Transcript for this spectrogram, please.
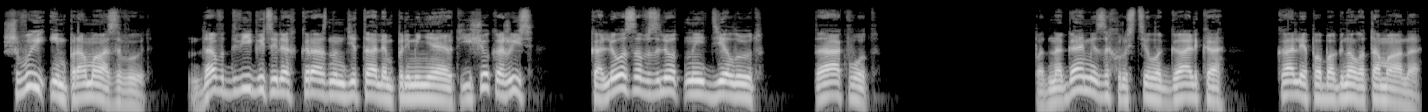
Швы им промазывают, да в двигателях к разным деталям применяют, еще, кажись, колеса взлетные делают. Так вот. Под ногами захрустела галька, Калия побогнал атамана.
